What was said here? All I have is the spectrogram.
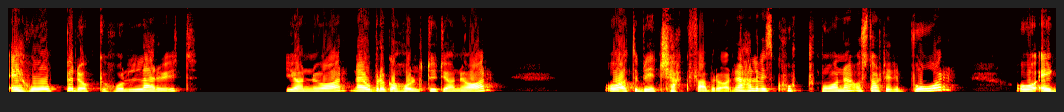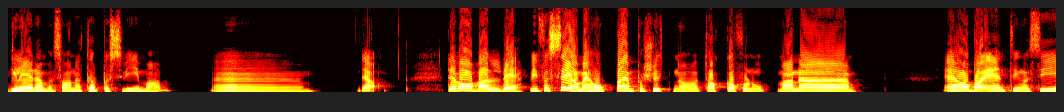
jeg håper dere holder ut januar. Nei, jeg håper dere har holdt ut januar. Og at det blir en kjekk februar. Det er heldigvis kort måned, og snart er det vår. Og jeg gleder meg sånn jeg holder på å svime av. Uh, ja. Det var vel det. Vi får se om jeg hopper inn på slutten og takker for nå. Men uh, jeg har bare én ting å si.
